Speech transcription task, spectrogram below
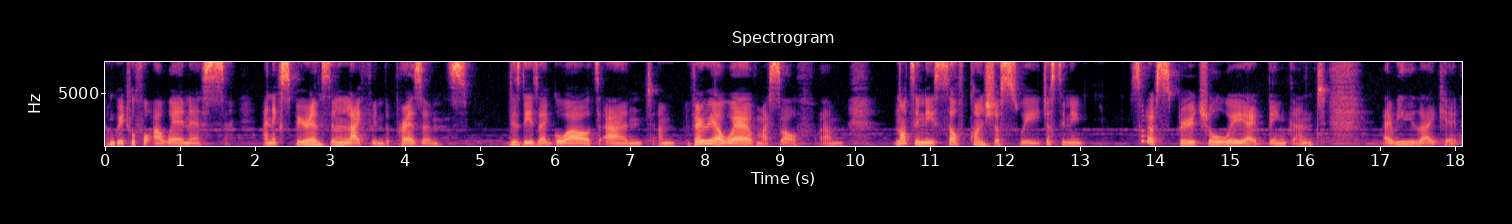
I'm grateful for awareness and experiencing life in the present. These days I go out and I'm very aware of myself. Um, not in a self conscious way, just in a sort of spiritual way, I think. And I really like it.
